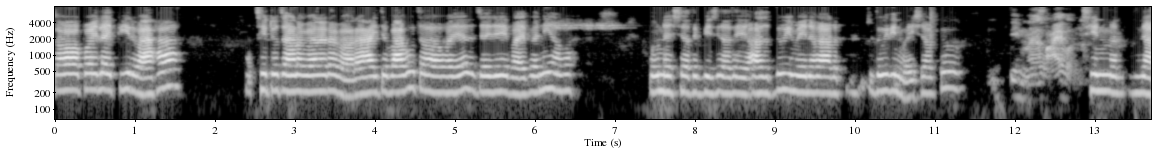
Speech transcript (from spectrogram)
सबैलाई पिर छ छिटो चाँडो गरेर घर आइज बाबु त हेर जे जे भए पनि अब। उन्नाइस सय बिस गते आज दुई महिना अब दुई दिन भइसक्यो। छिनमा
